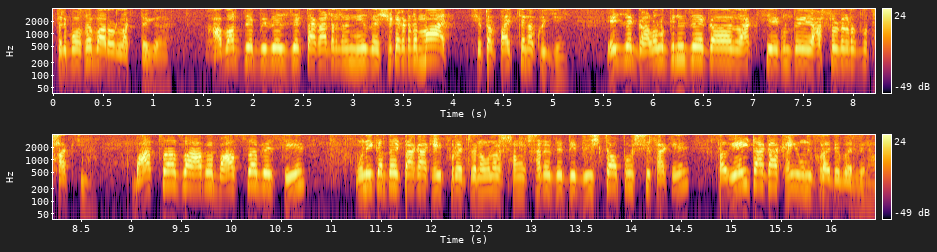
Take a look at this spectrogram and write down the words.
তাহলে বছরে বারো লাখ টাকা। আবার যে বিদেশ যে টাকাটা নিয়ে যায়, সে টাকাটা মার, সে তার পাচ্ছে না খুঁজে। এই যে গাড়ল কিনে যে রাখছি, এখন তো এই আটশো টাকাটা তো থাকছি বাচ্চা যা হবে, বাচ্চা বেশি, উনি কিন্তু টাকা খেয়ে ফুরাইতে না। ওনার সংসারে যদি বিষটা অবশ্যই থাকে, তাও এই টাকা খেয়ে উনি ফুরাইতে পারবে না।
